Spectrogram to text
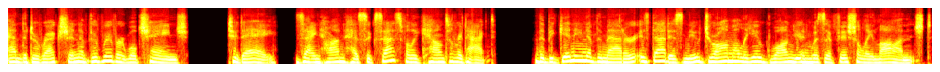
and the direction of the river will change. Today, Zhang Han has successfully counterattacked. The beginning of the matter is that his new drama Liu Guanyin was officially launched.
